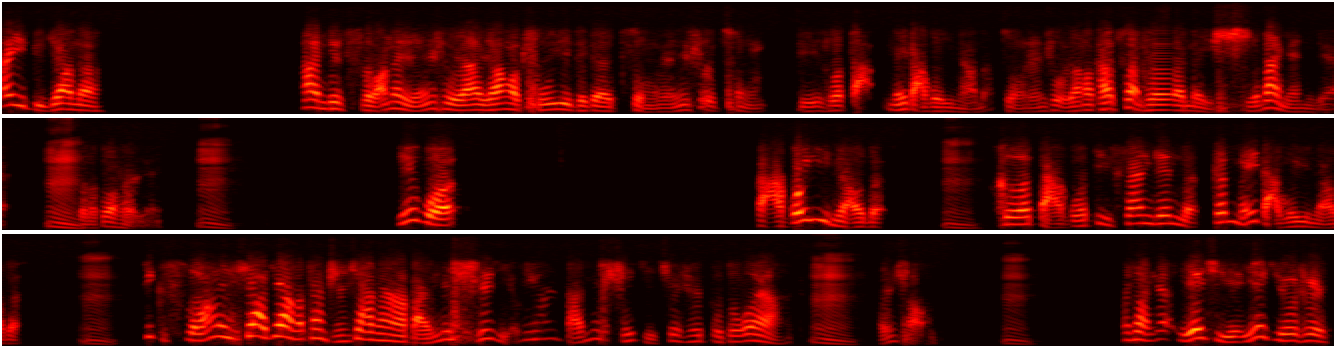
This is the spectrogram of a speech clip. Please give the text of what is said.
他一比较呢，按这死亡的人数，然后然后除以这个总人数，从比如说打没打过疫苗的总人数，然后他算出来每十万人里边嗯死了多少人。嗯结果打过疫苗的嗯。和打过第三针的跟没打过疫苗的，嗯。这个死亡率下降了，但只下降了百分之十几。因为百分之十几确实不多呀，嗯。很少。嗯。我想那也许也许就是，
